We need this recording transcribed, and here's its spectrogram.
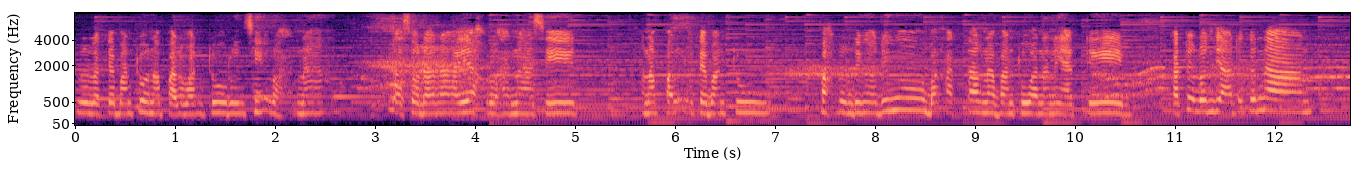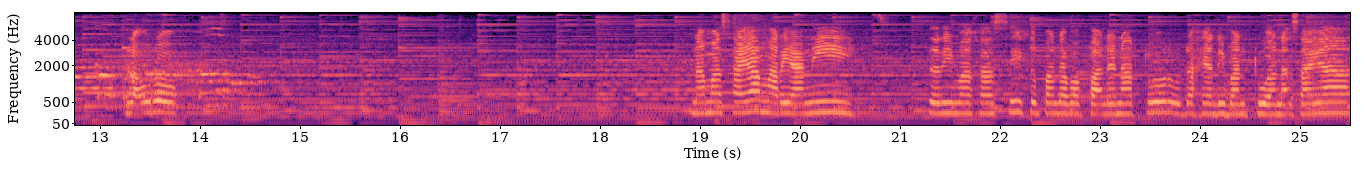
lu lagi bantu apa bantu runci rohana tak saudara ayah rohana sih kenapa lagi bantu. Bah lu dengar dengar bakatar na bantuan anak yatim. Kata lonjak ada kenan. Lauro Nama saya Mariani. Terima kasih kepada Bapak Denatur udah yang dibantu anak saya.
